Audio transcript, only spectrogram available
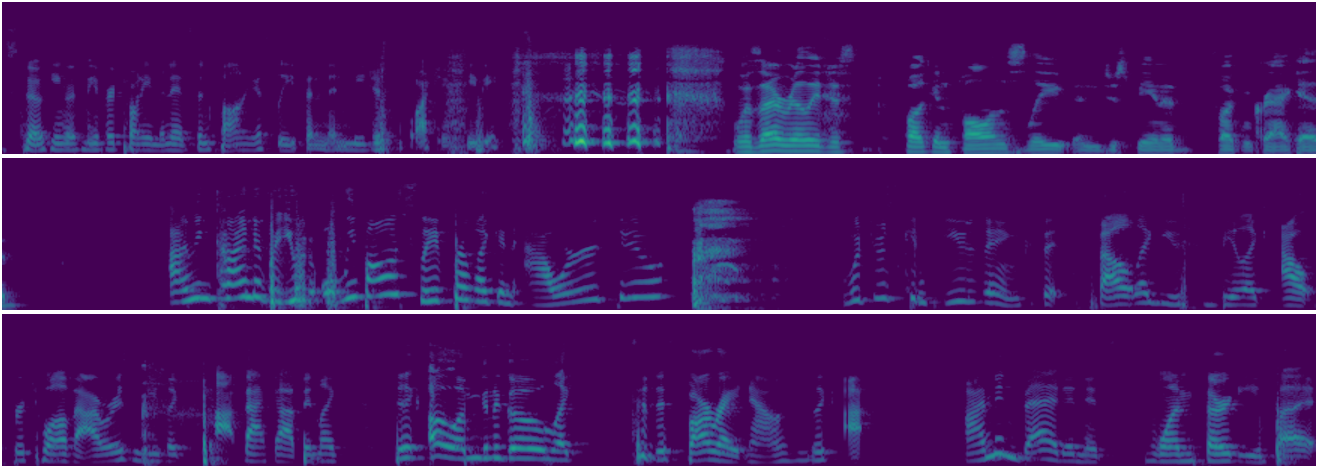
smoking with me for 20 minutes and falling asleep and then me just watching TV. was I really just fucking falling asleep and just being a fucking crackhead? I mean, kind of, but you would only fall asleep for like an hour or two, which was confusing because it felt like you should be like out for 12 hours and you'd like pop back up and like be like, oh, I'm gonna go like to this bar right now. Like, I, I'm in bed and it's 1.30, but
